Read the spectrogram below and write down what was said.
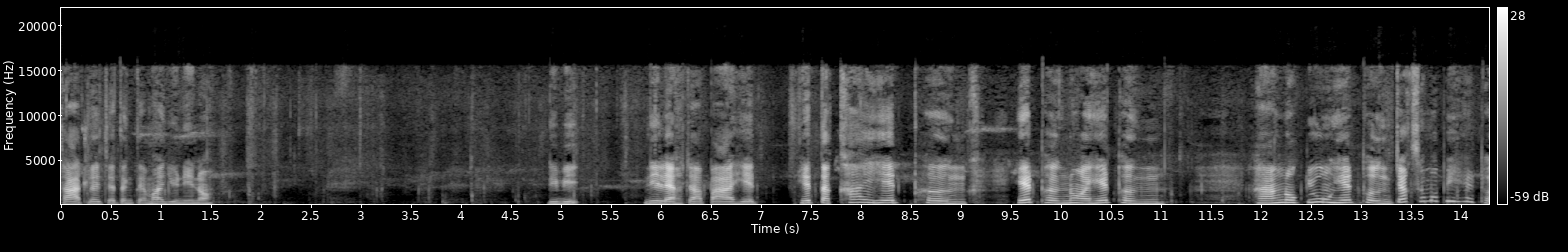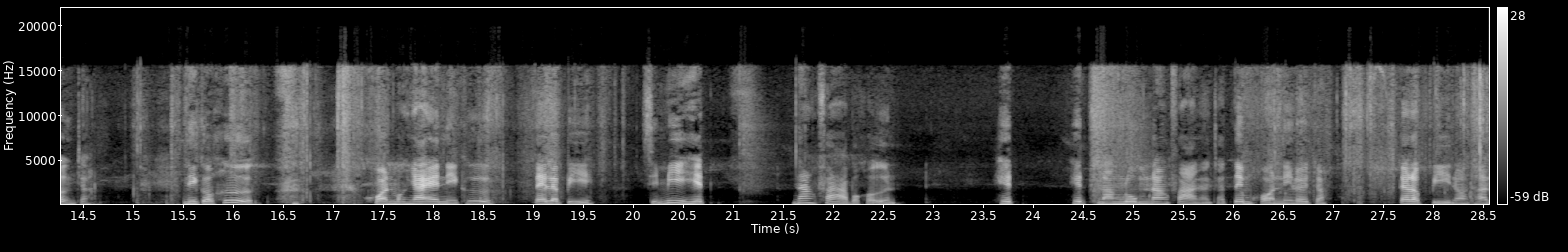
ชาติเลยจะตั้งแต่มาอยู่นี่เนาะดิบินี่แหละจ้าปลาเห็ดเห็ดตะไคร้เห็ดเพิงเห็ดเพิงน้อยเห็ดเพิงหางนกยุงเห็ดเพิงจักสมปีเห็ดเพิงจ้ะนี่ก็คือขอนบางใหญ่นนี้คือ แต่ละปีสิมีเห็ดนางฟ้าบอกเขาเอิ่นเห็ดเห็ดนางลมนางฟ้าน่ะจะเต็มขอนนี่เลยจ้ะ แต่ละปีเนาะท่าน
